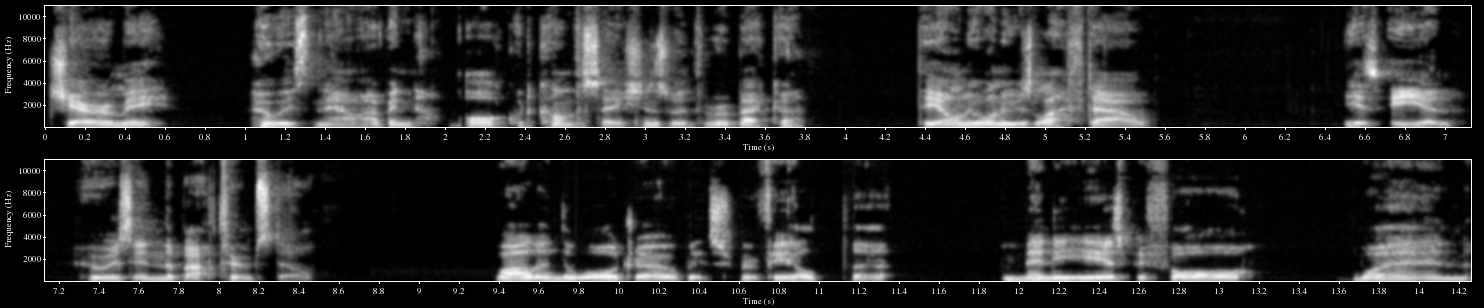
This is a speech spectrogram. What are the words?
Jeremy, who is now having awkward conversations with Rebecca. The only one who's left out is Ian, who is in the bathroom still. While in the wardrobe, it's revealed that many years before, when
